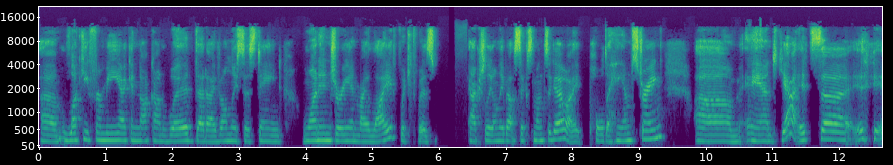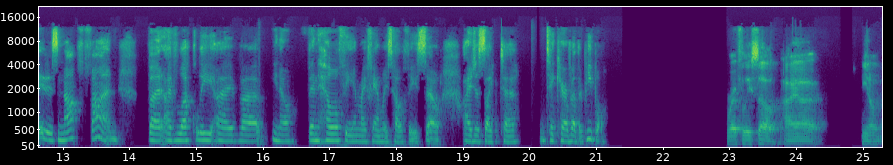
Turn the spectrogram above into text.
Um, lucky for me, I can knock on wood that I've only sustained one injury in my life, which was actually only about six months ago. I pulled a hamstring, um, and yeah, it's uh, it, it is not fun. But I've luckily I've uh, you know been healthy and my family's healthy, so I just like to take care of other people. Rightfully so. I, uh, you know,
